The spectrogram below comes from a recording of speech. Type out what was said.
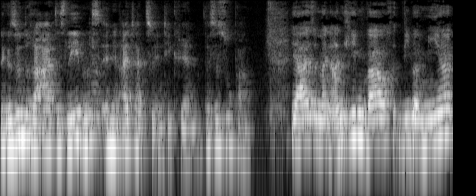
eine gesündere Art des Lebens in den Alltag zu integrieren. Das ist super. Ja, also mein Anliegen war auch, wie bei mir,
